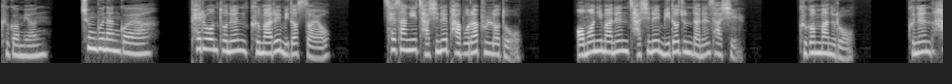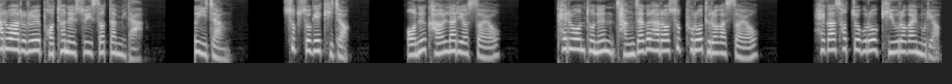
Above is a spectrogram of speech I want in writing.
그거면 충분한 거야. 페루온토는 그 말을 믿었어요. 세상이 자신을 바보라 불러도 어머니만은 자신을 믿어준다는 사실. 그것만으로 그는 하루하루를 버텨낼 수 있었답니다. 그 2장. 숲속의 기적. 어느 가을날이었어요. 페루온토는 장작을 하러 숲으로 들어갔어요. 해가 서쪽으로 기울어갈 무렵.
